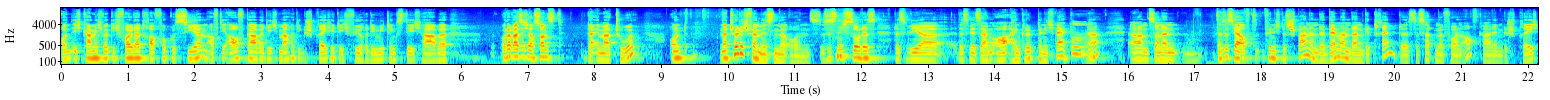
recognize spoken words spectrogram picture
und ich kann mich wirklich voll darauf fokussieren, auf die Aufgabe, die ich mache, die Gespräche, die ich führe, die Meetings, die ich habe oder was ich auch sonst da immer tue. Und natürlich vermissen wir uns. Es ist nicht so, dass, dass, wir, dass wir sagen, oh, ein Glück bin ich weg, mhm. ja? Ähm, sondern das ist ja auch, finde ich, das Spannende, wenn man dann getrennt ist, das hatten wir vorhin auch gerade im Gespräch,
